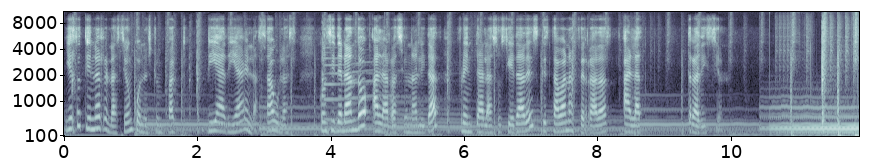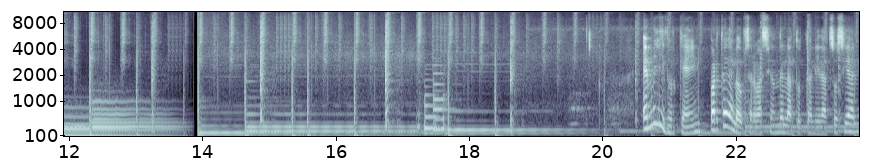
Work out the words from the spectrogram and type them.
y esto tiene relación con nuestro impacto día a día en las aulas, considerando a la racionalidad frente a las sociedades que estaban aferradas a la tradición. Emily Durkheim parte de la observación de la totalidad social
